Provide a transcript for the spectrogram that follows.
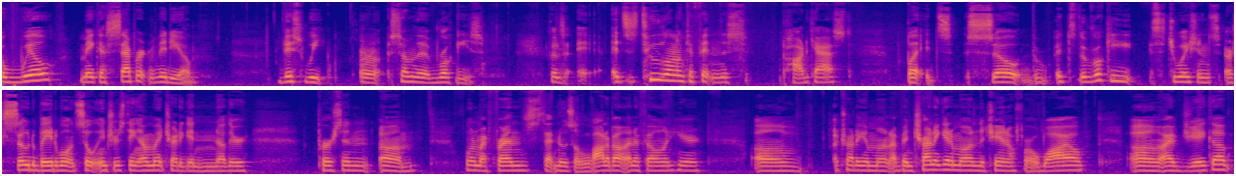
I will make a separate video this week on some of the rookies because it's too long to fit in this podcast but it's so it's the rookie situations are so debatable and so interesting. I might try to get another person, um, one of my friends that knows a lot about NFL in here. Um, I try to get him on. I've been trying to get him on the channel for a while. Um, I have Jacob,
